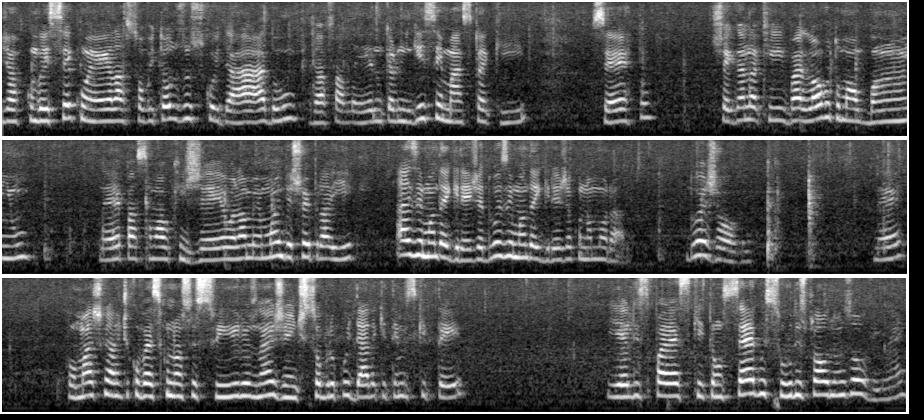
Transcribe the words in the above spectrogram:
Já conversei com ela sobre todos os cuidados, já falei, não quero ninguém sem máscara aqui, certo? Chegando aqui, vai logo tomar um banho, né? Passar um álcool em gel. Ela, minha mãe deixou ir para ir. As irmãs da igreja, duas irmãs da igreja com namorado. Duas jovens, né? Por mais que a gente converse com nossos filhos, né, gente, sobre o cuidado que temos que ter. E eles parecem que estão cegos e surdos para nos ouvir, né?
